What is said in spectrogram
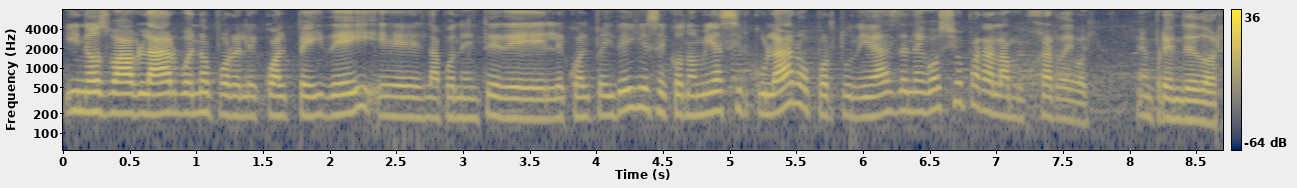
y nos va a hablar, bueno, por el Equal Pay Day, eh, la ponente del Equal Pay Day es Economía Circular, Oportunidades de Negocio para la Mujer de hoy emprendedora.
